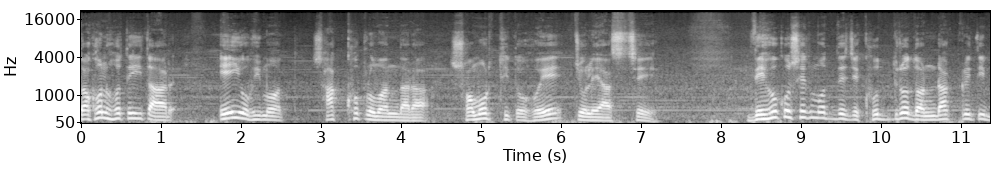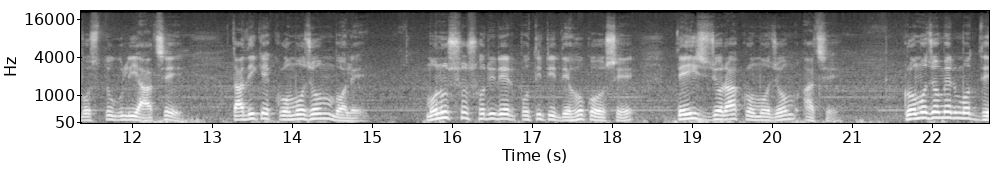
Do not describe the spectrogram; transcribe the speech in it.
তখন হতেই তার এই অভিমত সাক্ষ্য প্রমাণ দ্বারা সমর্থিত হয়ে চলে আসছে। দেহকোষের মধ্যে যে ক্ষুদ্র দণ্ডাকৃতি বস্তুগুলি আছে, তাদিকে ক্রোমোজোম বলে। মনুষ্য শরীরের প্রতিটি দেহকোষে তেইশ জোড়া ক্রোমোজোম আছে। ক্রোমোজোমের মধ্যে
